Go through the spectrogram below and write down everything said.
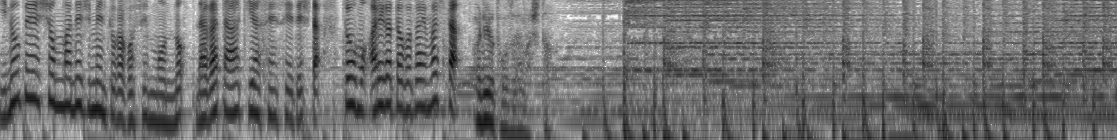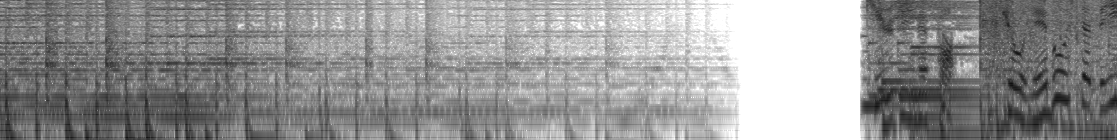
イノベーションマネジメントがご専門の永田昭也先生でした。どうもありがとうございました。ありがとうございましたQTnet 今日寝坊しちゃって急い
